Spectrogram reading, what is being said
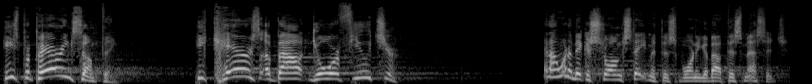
He's preparing something. He cares about your future. And I want to make a strong statement this morning about this message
